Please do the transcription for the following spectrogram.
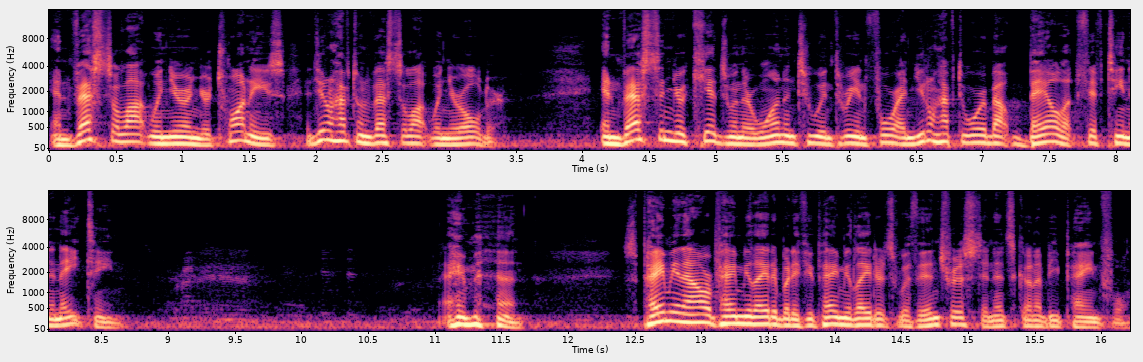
Invest a lot when you're in your 20s, and you don't have to invest a lot when you're older. Invest in your kids when they're one and two and three and four, and you don't have to worry about bail at 15 and 18. Amen. So pay me now or pay me later, but if you pay me later, it's with interest and it's going to be painful.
